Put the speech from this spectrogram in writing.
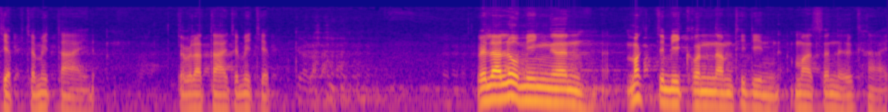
เจ็บจะไม่ตาย แต่เวลาตายจะไม่เจ็บ เวลาลูกมีเงินมักจะมีคนนำที่ดินมาเสนอขาย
